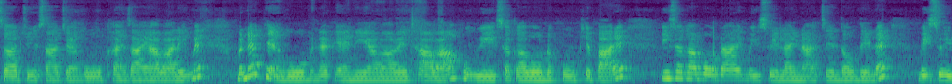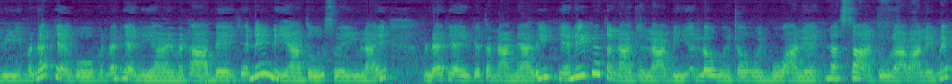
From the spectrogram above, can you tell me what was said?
စားကျွင်းစားကြံကိုခံစားရပါလိမ့်မယ်မနှက်ပြန်ကိုမနှက်ပြန်နေရမှာပဲထားပါဟူ၍စကားပုံတစ်ခုဖြစ်ပါတယ် ဤစကားပုံတိုင်းမိတ်ဆွေလိုက်နာကျင့်သုံးတဲ့နဲ့မိတ်ဆွေသည်မနှက်ပြန်ကိုမနှက်ပြန်နေရတယ်မထားဘဲယနေ့နေရာသို့ဆွဲယူလိုက်မနှက်ပြန်ပြဿနာများသည်ယနေ့ပြဿနာဖြစ်လာပြီးအလုံးဝင်ထုတ်ဝင်ဖို့အားလည်းနှစ်ဆတိုးလာပါလိမ့်မယ်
